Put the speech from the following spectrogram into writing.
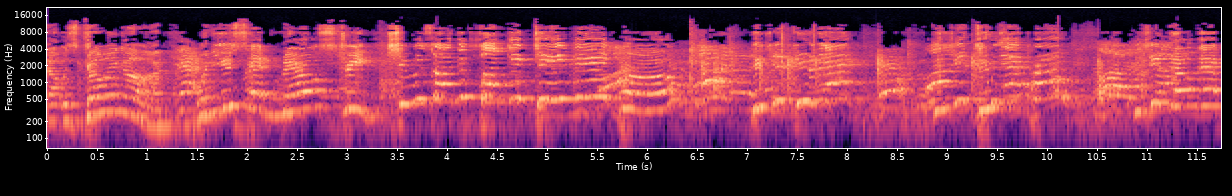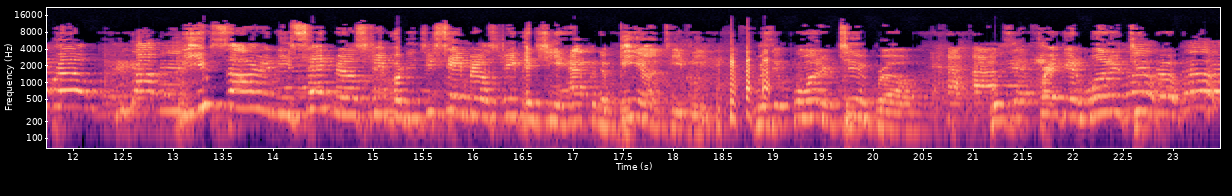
that was going on Yeah. when you said Meryl Streep, she was on the fucking TV, bro. What? Did you do that? Did you do that, bro? Did you know that, bro? You got me. You saw her and you said Meryl Streep, or did you say Meryl Streep and she happened to be on TV? Was it one or two, bro? Was it friggin' one or two, bro?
